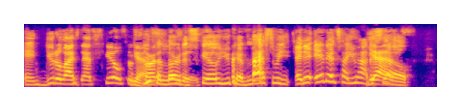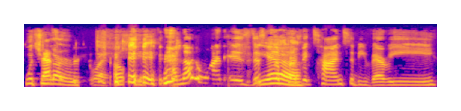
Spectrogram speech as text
and utilize that skill to Yeah. You can a learn a skill. You can master it, and it, and they tell you how to Yes. sell what you That's learn. Oh, yeah. Another one is this is Yeah. the perfect time to be very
